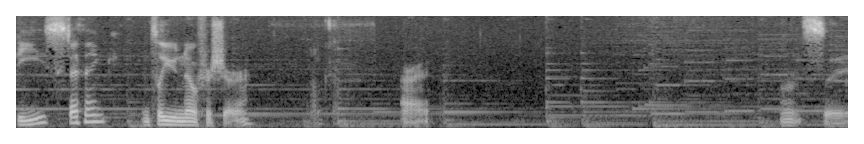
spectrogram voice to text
beast. I think until you know for sure. Okay. All right. Let's see.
